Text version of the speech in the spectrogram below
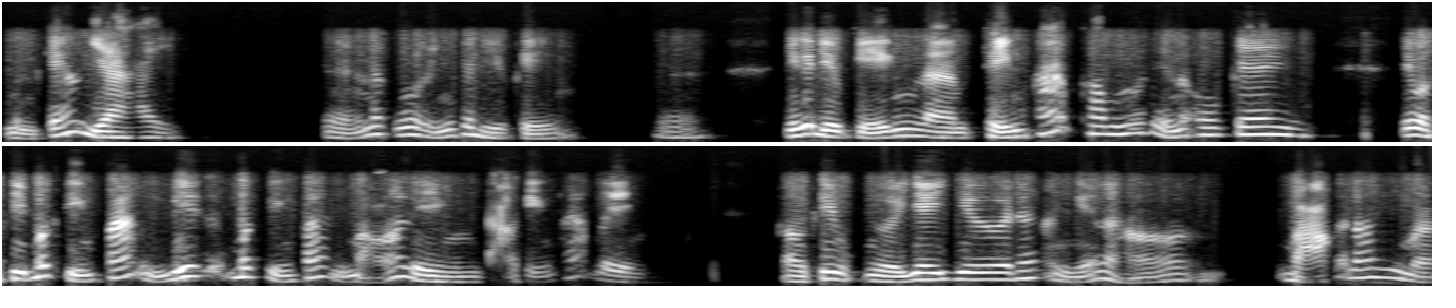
mình kéo dài. À, nó cũng là những cái điều kiện. Những cái điều kiện là thiện pháp không thì nó ok nhưng mà khi bất thiện pháp mình biết bất thiện pháp mình bỏ liền mình tạo thiện pháp liền. Còn khi một người dây dưa đó nghĩa là họ bỏ cái đó nhưng mà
